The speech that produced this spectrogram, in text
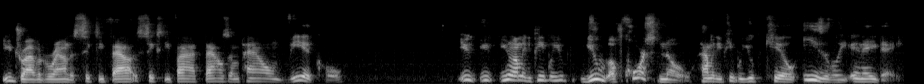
you drive it around a 60,000, 65,000 pound vehicle. You, you, you know how many people you, you of course know how many people you could kill easily in a day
